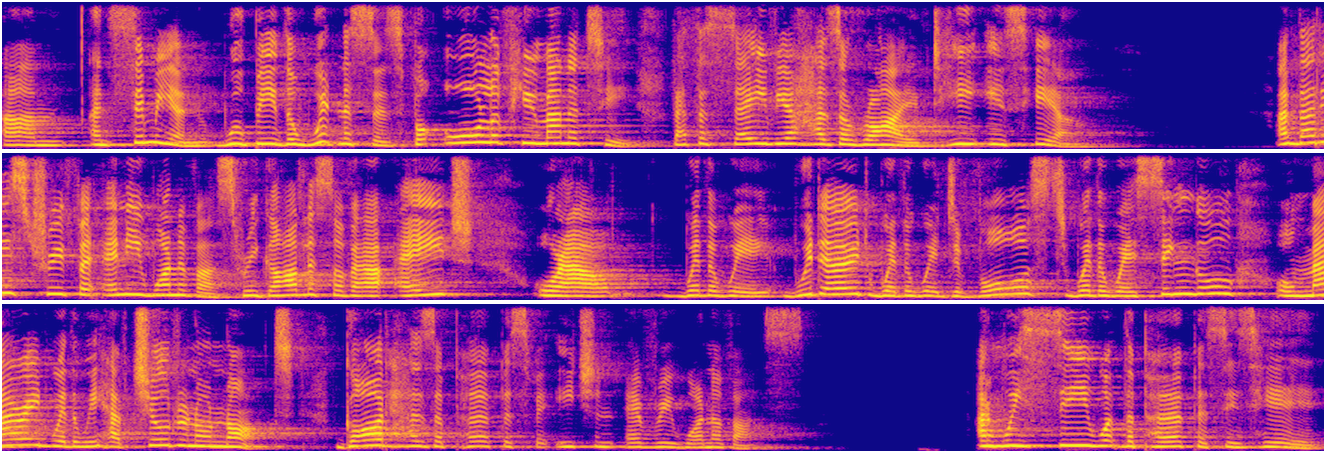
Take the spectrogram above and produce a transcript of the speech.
um, and Simeon will be the witnesses for all of humanity that the Savior has arrived. He is here. And that is true for any one of us, regardless of our age or our, whether we're widowed, whether we're divorced, whether we're single or married, whether we have children or not. God has a purpose for each and every one of us. And we see what the purpose is here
